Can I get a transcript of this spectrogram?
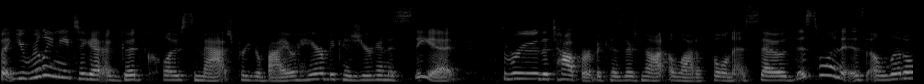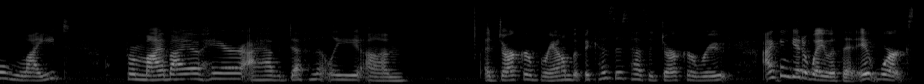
But you really need to get a good close match for your bio hair because you're gonna see it through the topper because there's not a lot of fullness. So this one is a little light for my bio hair. I have definitely um, a darker brown, but because this has a darker root, I can get away with it. It works.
